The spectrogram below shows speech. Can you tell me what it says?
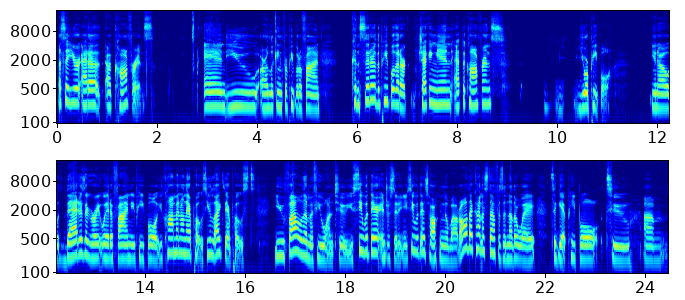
Let's say you're at a, a conference and you are looking for people to find. Consider the people that are checking in at the conference your people. You know, that is a great way to find new people. You comment on their posts, you like their posts, you follow them if you want to, you see what they're interested in, you see what they're talking about. All that kind of stuff is another way to get people to um,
